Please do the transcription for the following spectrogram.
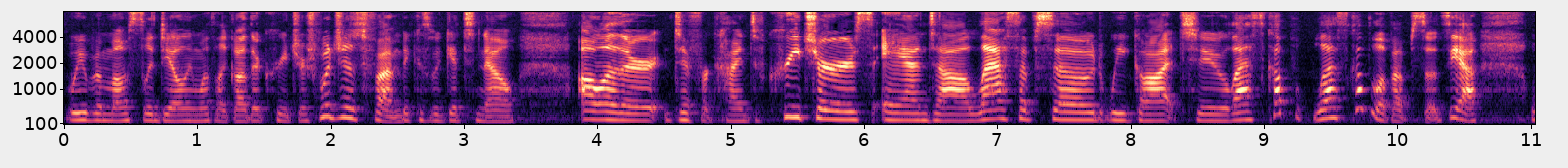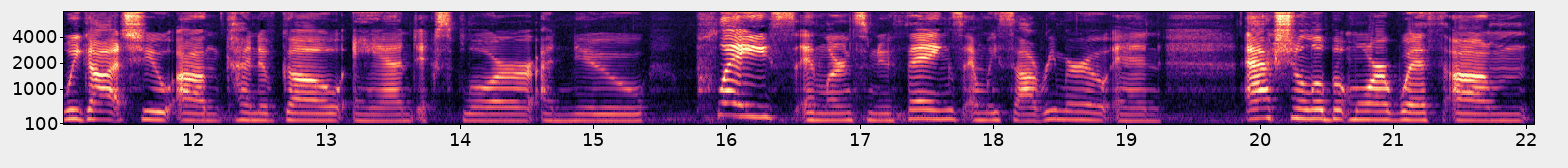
We've been mostly dealing with like other creatures, which is fun because we get to know all other different kinds of creatures. And uh, last episode we got to last couple last couple of episodes, yeah, we got to um, kind of go and explore a new place and learn some new things. And we saw Rimuru in action a little bit more with, um,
